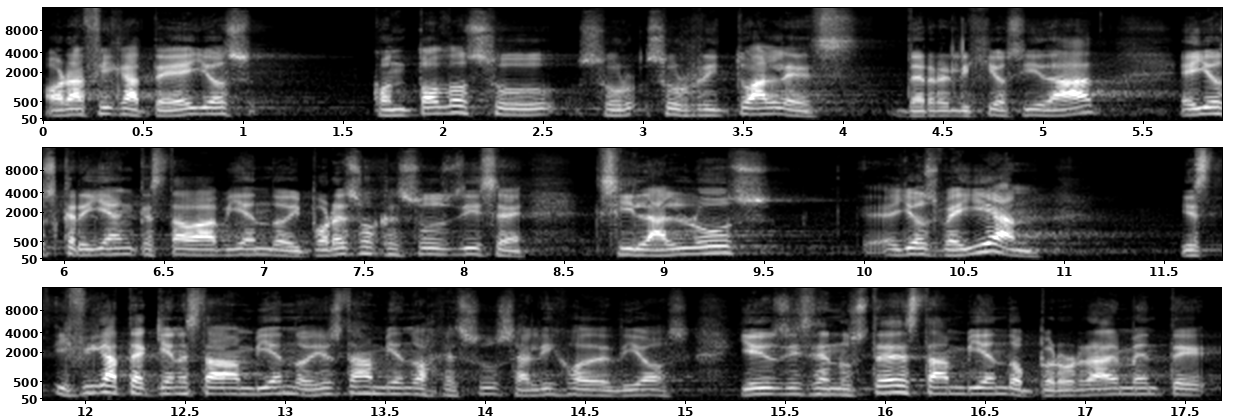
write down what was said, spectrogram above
Ahora fíjate, ellos con todos sus rituales de religiosidad, ellos creían que estaba viendo. Y por eso Jesús dice, si la luz, ellos veían, y, fíjate a quién estaban viendo. Ellos estaban viendo a Jesús, al Hijo de Dios. Y ellos dicen, ustedes están viendo, pero realmente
